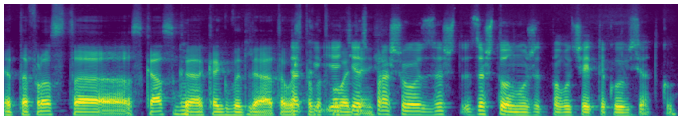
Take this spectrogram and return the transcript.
Это просто сказка как бы для того, Ну, Так, чтобы я отмывать тебя деньги. спрашиваю, за что, за что он может получать такую взятку?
